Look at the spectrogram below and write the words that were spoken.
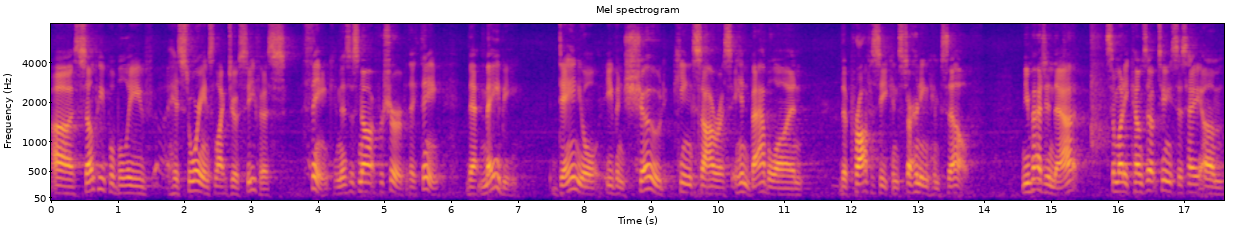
uh, some people believe, historians like Josephus think, and this is not for sure, but they think that maybe Daniel even showed King Cyrus in Babylon the prophecy concerning himself. Can you imagine that? Somebody comes up to you and says, Hey, um,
